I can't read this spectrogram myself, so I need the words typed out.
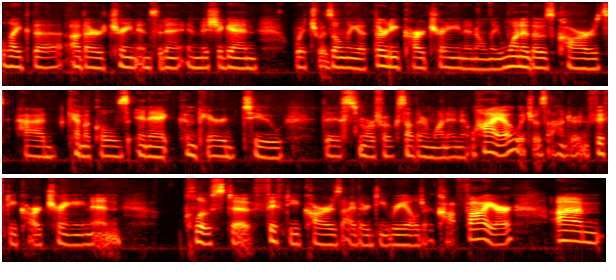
like the other train incident in Michigan, which was only a 30 car train and only one of those cars had chemicals in it compared to this Norfolk Southern one in Ohio, which was a 150 car train and close to 50 cars either derailed or caught fire. Um,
